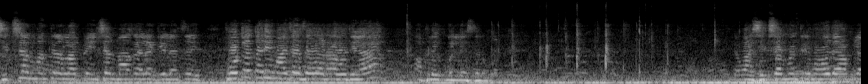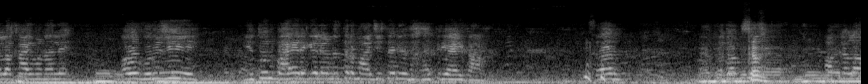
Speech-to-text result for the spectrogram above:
शिक्षण मंत्र्याला पेन्शन मागायला गेल्याचे फोटो तरी माझ्या जवळ राहू द्या. आपले कोल्हे सर. तेव्हा शिक्षण मंत्री महोदय आपल्याला काय म्हणाले? अहो गुरुजी इथून बाहेर गेल्यानंतर माझी तरी खात्री आहे का? सर सर आपल्याला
